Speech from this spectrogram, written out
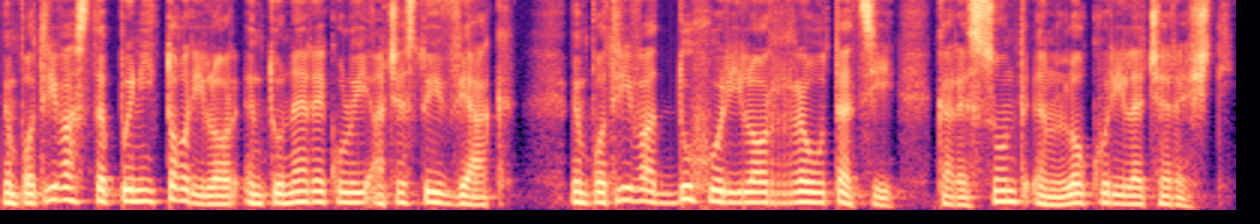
împotriva stăpânitorilor întunericului acestui viac, împotriva duhurilor răutății care sunt în locurile cerești.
